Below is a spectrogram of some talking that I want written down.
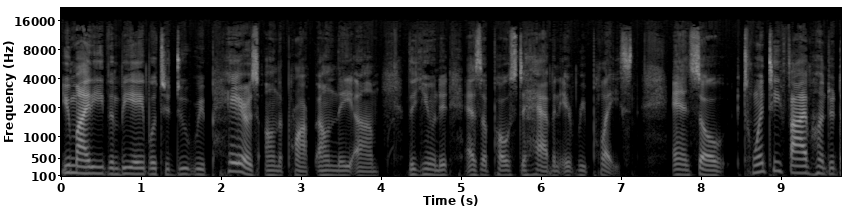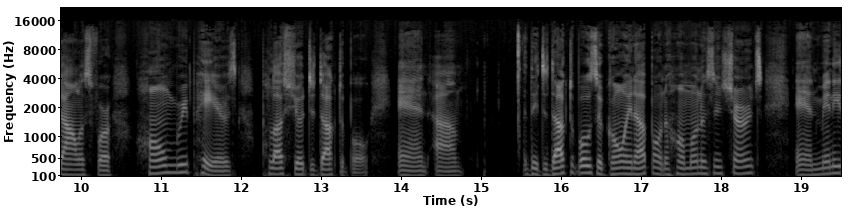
you might even be able to do repairs on the prop on the um, the unit as opposed to having it replaced. And so, $2,500 for home repairs plus your deductible. And um, the deductibles are going up on the homeowners insurance, and many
